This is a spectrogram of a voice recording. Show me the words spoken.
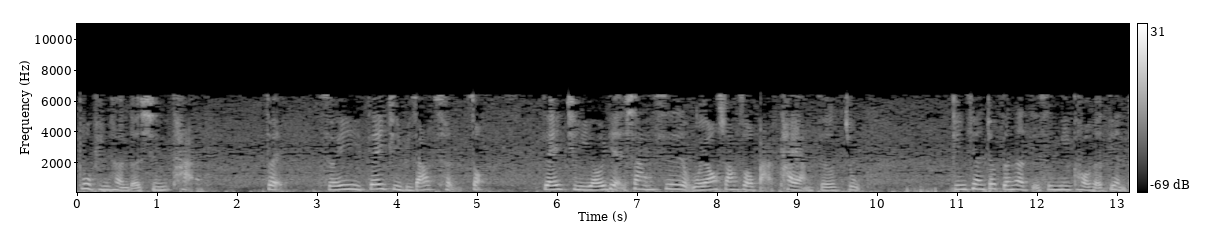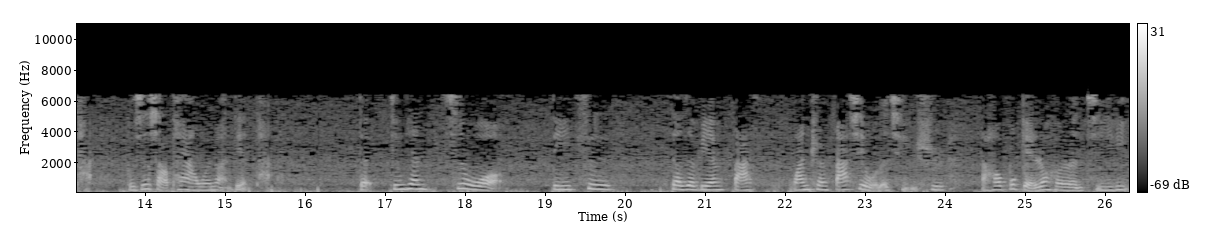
不平衡的心态。对，所以这一集比较沉重，这一集有一点像是我用双手把太阳遮住。今天就真的只是 Nico 的电台。不是小太阳温暖电台，对，今天是我第一次在这边发完全发泄我的情绪，然后不给任何人激励，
